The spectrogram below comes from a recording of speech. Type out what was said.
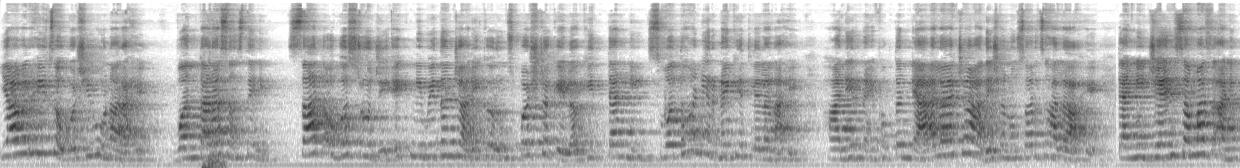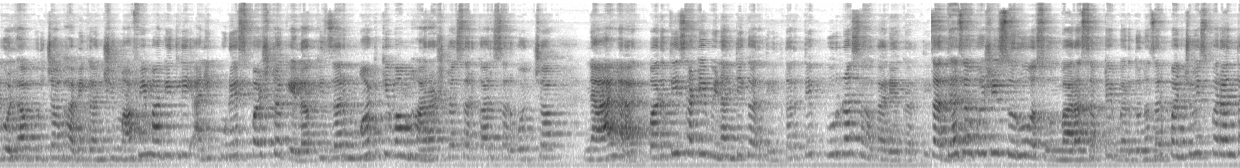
यावरही चौकशी होणार आहे. वनतारा संस्थेने सात ऑगस्ट रोजी एक निवेदन जारी करून स्पष्ट केलं की त्यांनी स्वतः निर्णय घेतलेला नाही. हा निर्णय फक्त न्यायालयाच्या आदेशानुसार झाला आहे. त्यांनी जैन समाज आणि कोल्हापूरच्या भाविकांची माफी मागितली आणि पुढे स्पष्ट केलं की जर मठ किंवा महाराष्ट्र सरकार सर्वोच्च न्यायालयात परतीसाठी विनंती करतील तर ते पूर्ण सहकार्य करतील. सध्या चौकशी सुरू असून बारा सप्टेंबर दोन हजार पंचवीसपर्यंत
